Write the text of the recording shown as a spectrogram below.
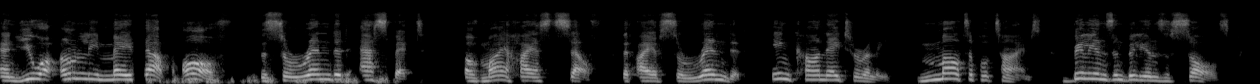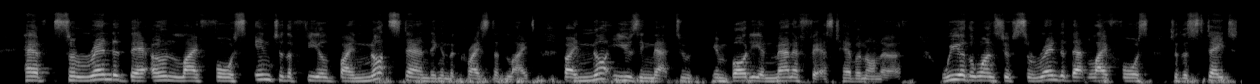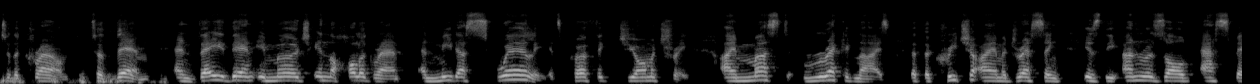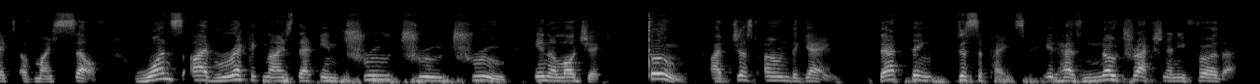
and you are only made up of the surrendered aspect of my highest self that I have surrendered incarnatorily multiple times, billions and billions of souls have surrendered their own life force into the field by not standing in the Christed light, by not using that to embody and manifest heaven on earth. We are the ones who have surrendered that life force to the state, to the crown, to them, and they then emerge in the hologram and meet us squarely. It's perfect geometry. I must recognize that the creature I am addressing is the unresolved aspect of myself. Once I've recognized that in true, true, true inner logic, boom, I've just owned the game. That thing dissipates. It has no traction any further.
